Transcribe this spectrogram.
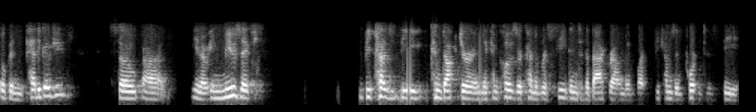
open pedagogies. So, uh, you know, in music, because the conductor and the composer kind of recede into the background, and what becomes important is the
